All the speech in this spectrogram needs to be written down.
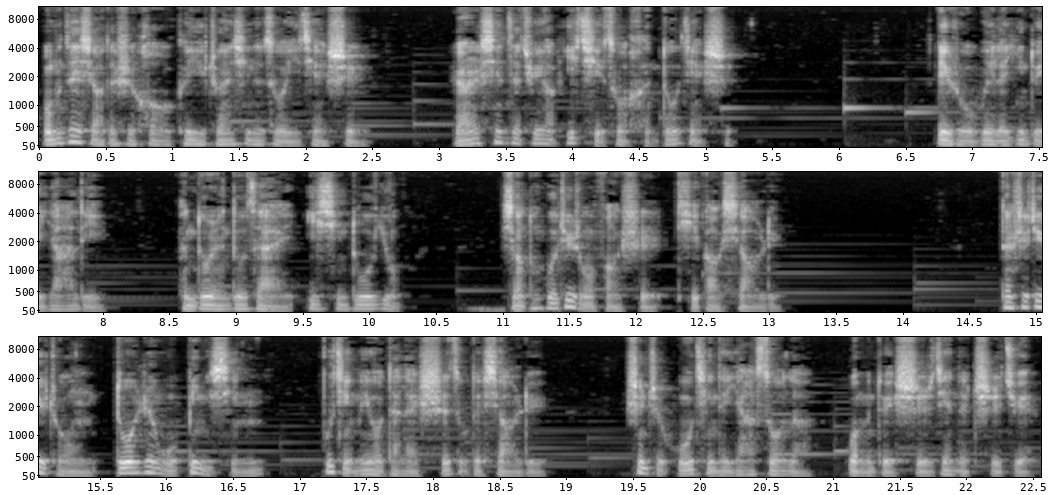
我们在小的时候可以专心的做一件事，然而现在却要一起做很多件事。例如，为了应对压力，很多人都在一心多用，想通过这种方式提高效率。但是，这种多任务并行，不仅没有带来十足的效率，甚至无情地压缩了我们对时间的直觉。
